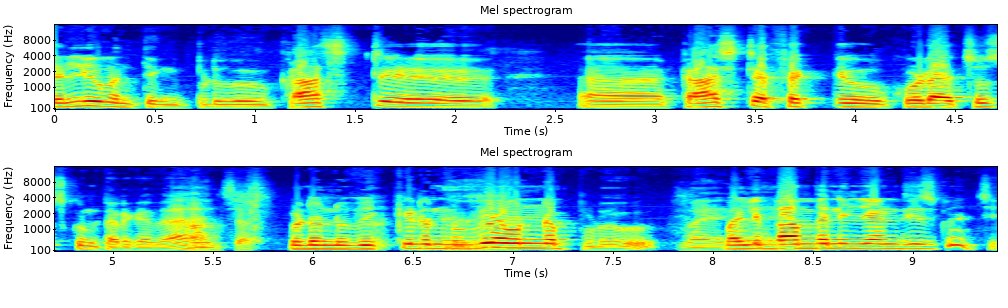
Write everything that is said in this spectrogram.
tell you one thing ఇప్పుడు కాస్ట్ కాస్ట్ ఎఫెక్టివ్ కూడా చూసుకుంటారు కదా. ఇప్పుడు నువ్వు ఇక్కడ నువ్వే ఉన్నప్పుడు మళ్ళీ బాంబే నుంచి తీసుకొచ్చి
